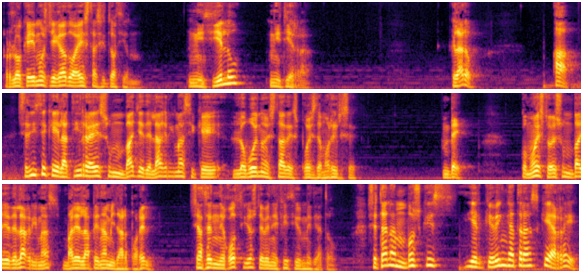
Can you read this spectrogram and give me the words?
por lo que hemos llegado a esta situación. Ni cielo ni tierra. Claro. A. Se dice que la tierra es un valle de lágrimas y que lo bueno está después de morirse. B. Como esto es un valle de lágrimas, vale la pena mirar por él se hacen negocios de beneficio inmediato. Se talan bosques y el que venga atrás que arre.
